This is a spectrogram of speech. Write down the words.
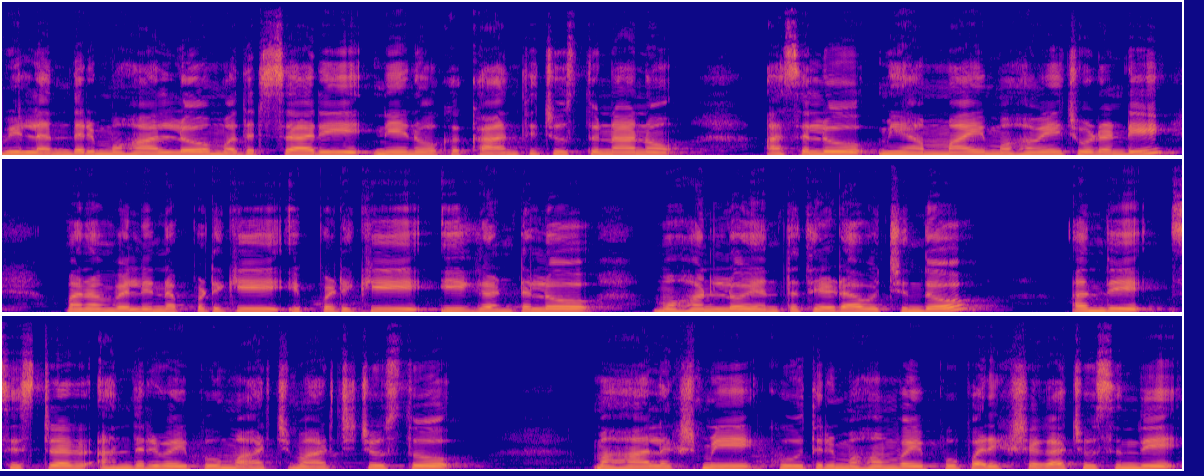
వీళ్ళందరి మొహాల్లో మొదటిసారి నేను ఒక కాంతి చూస్తున్నాను. అసలు మీ అమ్మాయి మొహమే చూడండి. మనం వెళ్ళినప్పటికీ ఇప్పటికీ ఈ గంటలో మొహంలో ఎంత తేడా వచ్చిందో. అంది సిస్టర్ అందరి వైపు మార్చి మార్చి చూస్తూ. మహాలక్ష్మి కూతురి మొహం వైపు పరీక్షగా చూసింది.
